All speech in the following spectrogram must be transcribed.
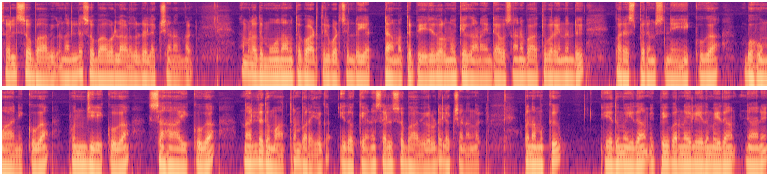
സൽസ്വഭാവികൾ നല്ല സ്വഭാവമുള്ള ആളുകളുടെ ലക്ഷണങ്ങൾ. നമ്മളത് മൂന്നാമത്തെ പാഠത്തിൽ പഠിച്ചിട്ടുണ്ട്. എട്ടാമത്തെ പേജ് തുറന്നു നോക്കിയാൽ കാണാം. അതിന്റെ അവസാന ഭാഗത്ത് പറയുന്നുണ്ട് പരസ്പരം സ്നേഹിക്കുക ബഹുമാനിക്കുക പുഞ്ചിരിക്കുക സഹായിക്കുക നല്ലത് മാത്രം പറയുക. ഇതൊക്കെയാണ് സൽസ്വഭാവികളുടെ ലക്ഷണങ്ങൾ. അപ്പോൾ നമുക്ക് ഏതും എഴുതാം. ഇപ്പോൾ ഈ പറഞ്ഞതിൽ ഏതും എഴുതാം. ഞാൻ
